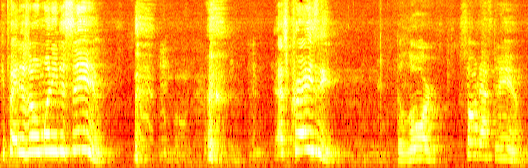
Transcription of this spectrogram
He paid his own money to sin. That's crazy. The Lord sought after him.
